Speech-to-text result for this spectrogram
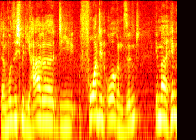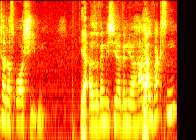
dann muss ich mir die Haare, die vor den Ohren sind, immer hinter das Ohr schieben. Ja. Also wenn ich hier, wenn mir Haare Ja. wachsen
